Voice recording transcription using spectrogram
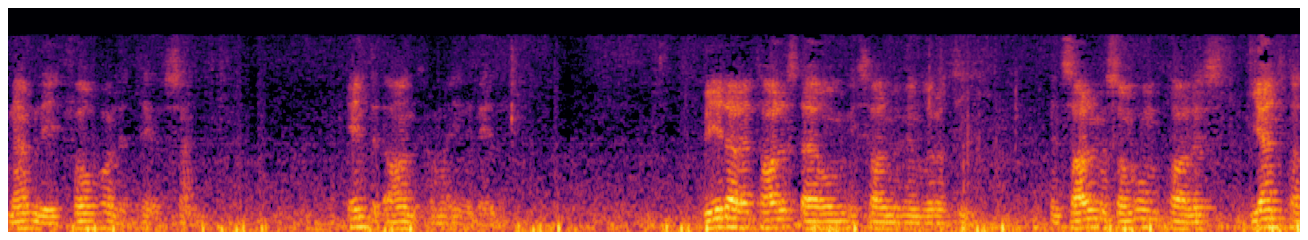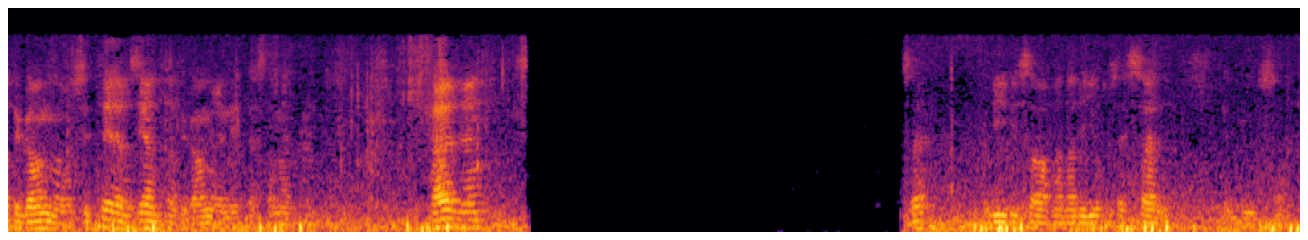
nemlig forholdet til sønn. Intet annet kommer inn i bildet. Videre tales det om i Salme 110, en salme som omtales gjentatte ganger og siteres gjentatte ganger i Nytestamentet. Herren fordi de sa han hadde gjort seg selv til Guds sønn.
